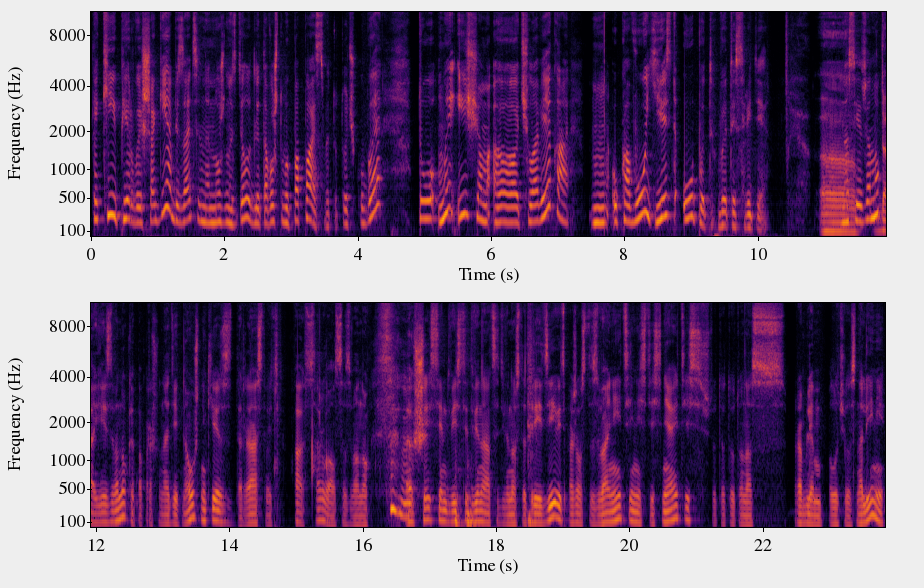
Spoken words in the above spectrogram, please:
какие первые шаги обязательно нужно сделать для того, чтобы попасть в эту точку Б, то мы ищем э, человека, у кого есть опыт в этой среде. У нас есть звонок? Да, есть звонок. Я попрошу надеть наушники. Здравствуйте. А, сорвался звонок. Угу. 67212-93-9. Пожалуйста, звоните, не стесняйтесь. Что-то тут у нас проблема получилась на линии.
